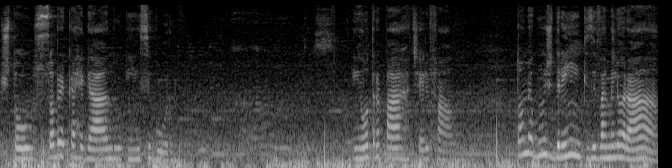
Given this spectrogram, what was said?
Estou sobrecarregado e inseguro. Em outra parte ele fala: Tome alguns drinks e vai melhorar.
